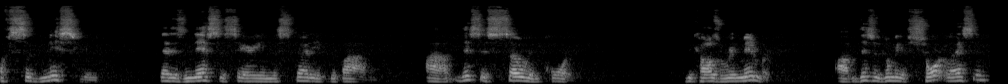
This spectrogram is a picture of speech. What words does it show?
of submission that is necessary in the study of the Bible. Uh, this is so important because remember, um, this is going to be a short lesson,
